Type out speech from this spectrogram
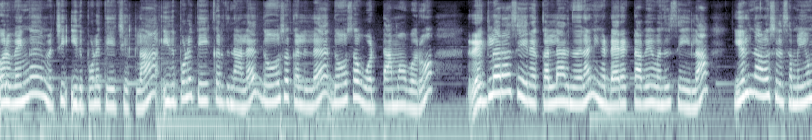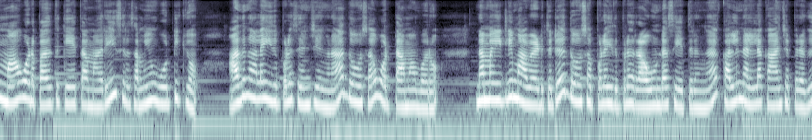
ஒரு வெங்காயம் வச்சு இது போல் தேய்ச்சிக்கலாம். இது போல் தேய்க்கிறதுனால தோசைக்கல்லில் தோசை ஒட்டாமல் வரும். ரெகுலராக செய்கிற கல்லாக இருந்ததுன்னா நீங்கள் டைரெக்டாகவே வந்து செய்யலாம். இருந்தாலும் சில சமயம் மாவோட பதத்துக்கு ஏற்ற மாதிரி சில சமயம் ஒட்டிக்கும். அதனால இது போல் செஞ்சிங்கன்னா தோசை ஒட்டாமல் வரும். நம்ம இட்லி மாவை எடுத்துகிட்டு தோசை போல் இது போல் ரவுண்டாக சேர்த்துருங்க கல் நல்லா காய்ஞ்ச பிறகு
